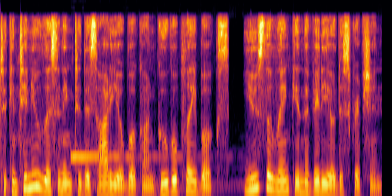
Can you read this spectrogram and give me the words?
To continue listening to this audiobook on Google Play Books, use the link in the video description.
